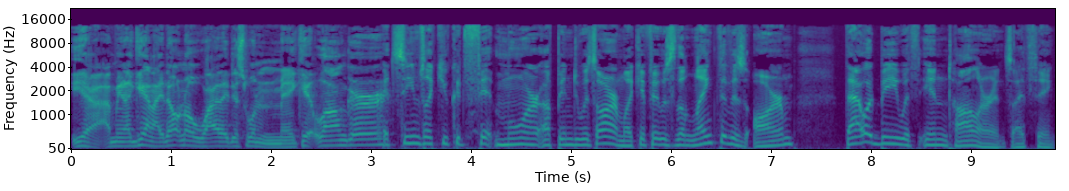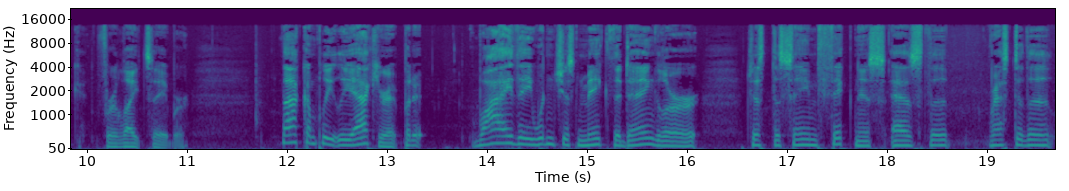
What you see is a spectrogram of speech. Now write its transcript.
Yeah, I mean, again, I don't know why they just wouldn't make it longer. It seems like you could fit more up into his arm. Like if it was the length of his arm, that would be within tolerance, I think, for a lightsaber. Not completely accurate, but it, why they wouldn't just make the dangler just the same thickness as the rest of the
